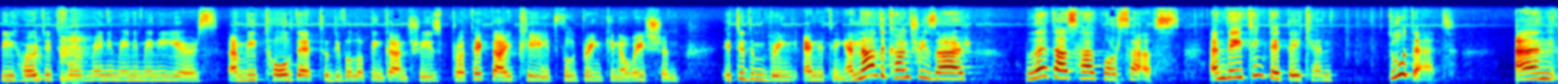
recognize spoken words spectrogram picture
We heard it for many, many, many years. And we told that to developing countries protect IP, it will bring innovation. It didn't bring anything. And now the countries are, let us help ourselves. And they think that they can do that. And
